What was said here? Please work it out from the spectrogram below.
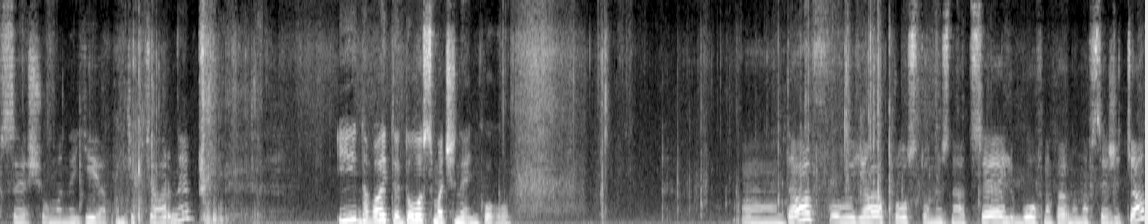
все, що в мене є дігтярне. І давайте до смачненького. Дав я просто не знаю, це любов, напевно, на все життя.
